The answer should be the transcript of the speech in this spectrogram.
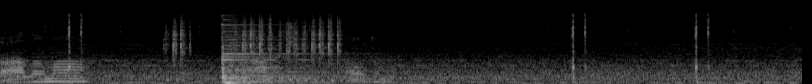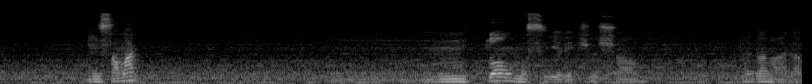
bağlama İnsanlar mutlu olması gerekiyor şu an. Neden hala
